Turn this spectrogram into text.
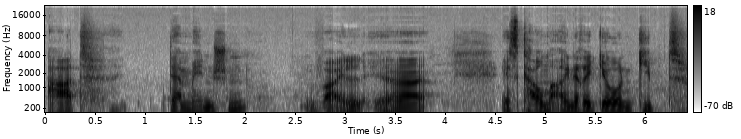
Art der Menschen, weil äh, es kaum eine Region gibt,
